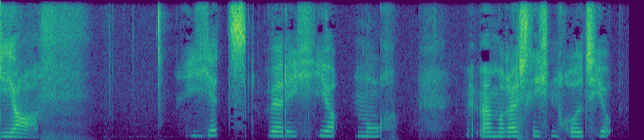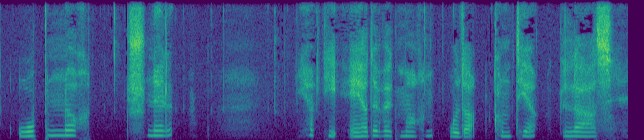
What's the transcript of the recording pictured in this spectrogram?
Ja. Jetzt werde ich hier noch mit meinem restlichen Holz hier oben noch schnell ja, die Erde wegmachen. Oder kommt hier Glas hin?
